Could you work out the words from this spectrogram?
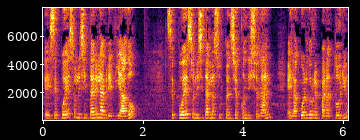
eh, se puede solicitar el abreviado, se puede solicitar la suspensión condicional, el acuerdo reparatorio,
